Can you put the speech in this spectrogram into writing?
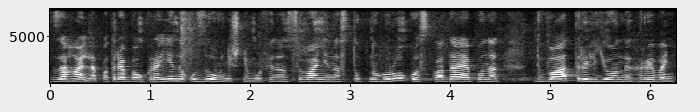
Загальна потреба України у зовнішньому фінансуванні наступного року складає понад 2 трильйони гривень.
